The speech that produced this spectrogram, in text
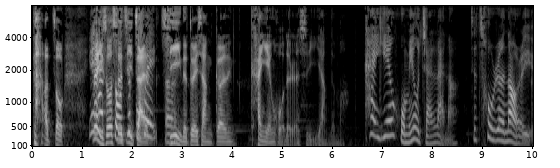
大众，那你说设计展吸引的对象跟看烟火的人是一样的吗？看烟火没有展览啊，这凑热闹而已。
